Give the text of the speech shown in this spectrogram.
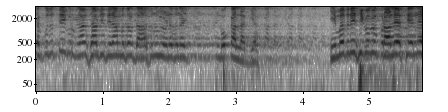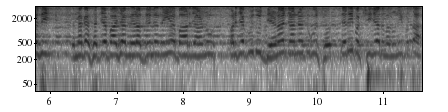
ਤੇ ਕੁਦਰਤੀ ਗੁਰੂ ਗ੍ਰੰਥ ਸਾਹਿਬ ਜੀ ਦੀ ਰਹਿਮਤ ਨਾਲ ਦਾਸ ਨੂੰ ਵੀ ਉਹਨੇ ਦਿਨ ਮੌਕਾ ਲੱਗ ਗਿਆ। ਹਿੰਮਤ ਨਹੀਂ ਸੀ ਕਿਉਂਕਿ ਉਪਰਾਲੇ ਇੱਥੇ ਇੰਨੇ ਸੀ। ਤੇ ਮੈਂ ਕਿਹਾ, ਸੱਜੇ ਪਾਤਸ਼ਾਹ, ਮੇਰਾ ਦਿਲ ਨਹੀਂ ਹੈ ਬਾਹਰ ਜਾਣ ਨੂੰ। ਪਰ ਜੇ ਕੋਈ ਤੂੰ ਦੇਣਾ ਚਾਹੁੰਦਾ, ਤੂੰ ਕੋਈ ਤੇਰੀ ਬਖਸ਼ੀ ਜਦ ਮੈਨੂੰ ਨਹੀਂ ਪਤਾ।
